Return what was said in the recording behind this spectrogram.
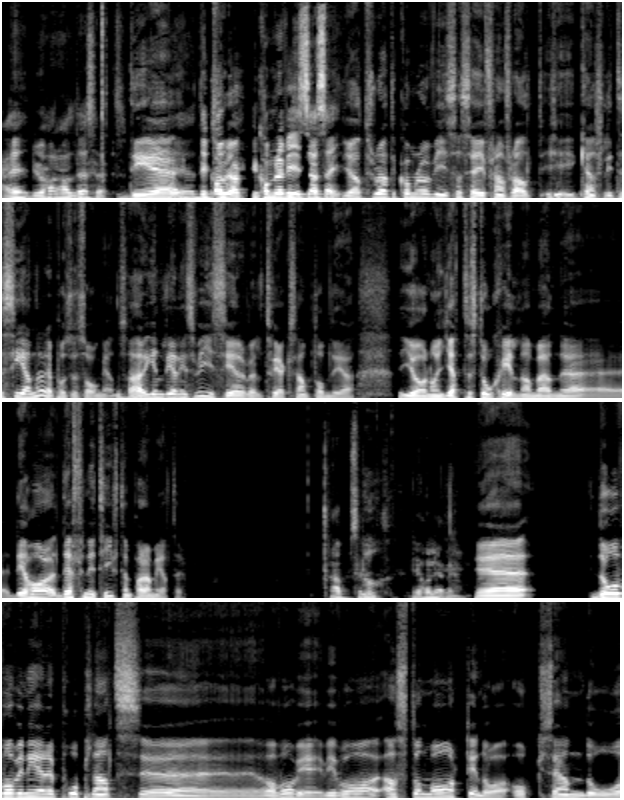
nej, du har alldeles rätt. Det, Det, det, kom, jag, det kommer att visa sig. jag tror att det kommer att visa sig framförallt kanske lite senare på säsongen. Så här inledningsvis är det väl tveksamt om det gör någon jättestor skillnad, men eh, det har definitivt en parameter. Absolut, det håller jag med om. Eh, då var vi nere på plats, eh, vad var vi? Vi var Aston Martin då och sen då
